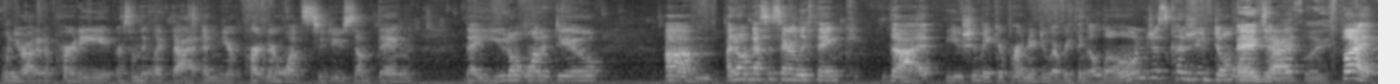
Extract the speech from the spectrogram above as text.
when you're out at a party or something like that, and your partner wants to do something that you don't want to do, um, I don't necessarily think that you should make your partner do everything alone just because you don't want to do it. But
